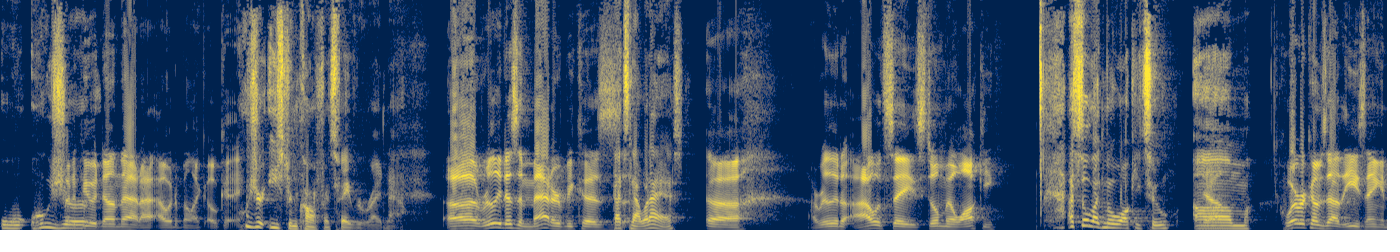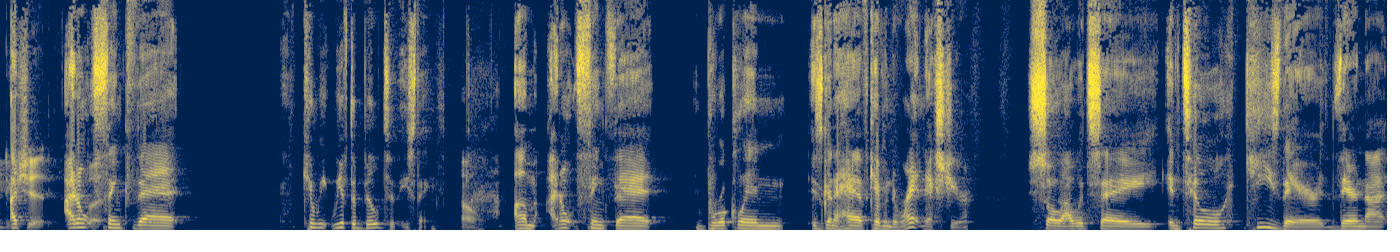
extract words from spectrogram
wh- who's But if you had done that, I, I would have been like, okay. who's your Eastern Conference favorite right now? Uh, it really doesn't matter because That's not what I asked. uh, I really don't, I would say still Milwaukee. I still like Milwaukee too. Yeah. Um, Whoever comes out of the East ain't gonna do I, shit. I don't But- think that. Can we? We have to build to these things. Oh, Um, I don't think that Brooklyn is going to have Kevin Durant next year. So I would say until he's there, they're not.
